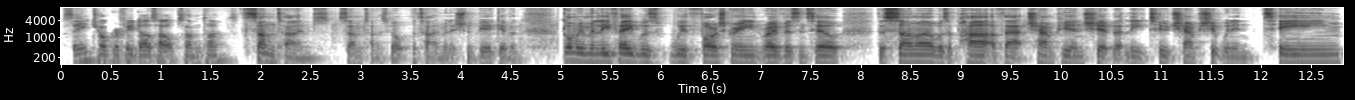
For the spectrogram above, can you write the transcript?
See, geography does help sometimes. Sometimes, sometimes, not all the time, and it shouldn't be a given. Godwin Malife was with Forest Green Rovers until the summer, was a part of that championship, that League Two championship winning team,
